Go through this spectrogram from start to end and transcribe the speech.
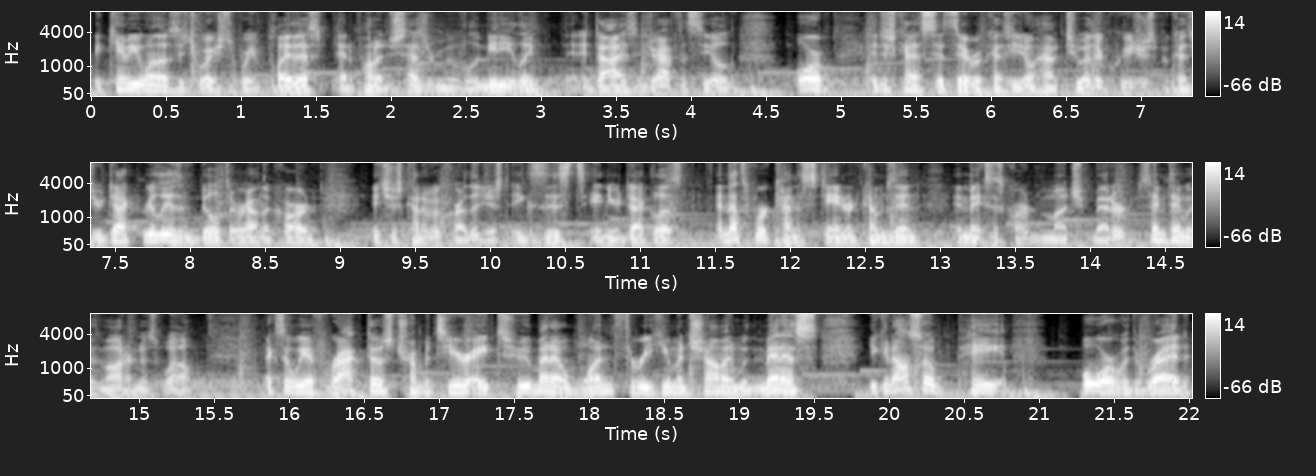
it can be one of those situations where you play this and opponent just has removal immediately and it dies in draft and sealed, or it just kind of sits there because you don't have two other creatures because your deck really isn't built around the card. It's just kind of a card that just exists in your deck list, and that's where kind of standard comes in and makes this card much better. Same thing with modern as well. Next up, we have Rakdos Trumpeter, a two mana one three human shaman with menace. You can also pay four with red,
